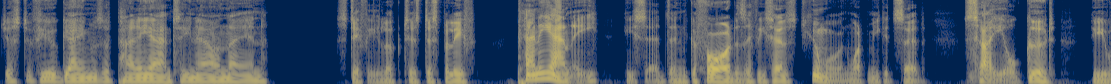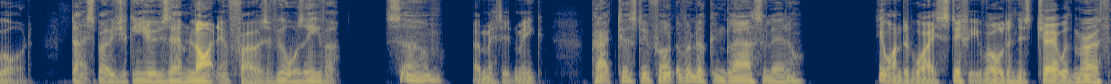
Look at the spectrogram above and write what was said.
Just a few games of penny ante now and then. Stiffy looked his disbelief. Penny ante? he said, then guffawed as if he sensed humour in what Meek had said. Say you're good, he roared. Don't suppose you can use them lightning throws of yours either. Some, admitted Meek. Practised in front of a looking glass a little. He wondered why Stiffy rolled in his chair with mirth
